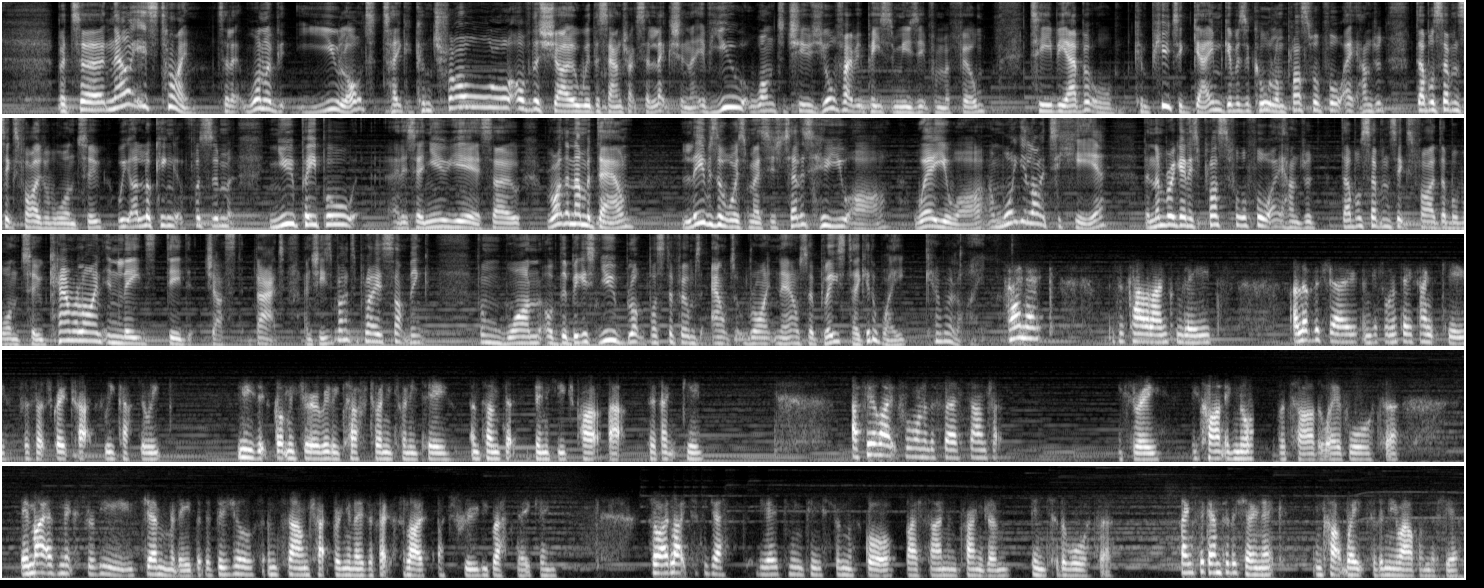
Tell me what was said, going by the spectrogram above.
but uh, now it's time to let one of you lot take control of the show with the soundtrack selection. If you want to choose your favourite piece of music from a film, TV advert, or computer game, give us a call on plus four four eight hundred double seven six five one two. We are looking for some new people, and it's a new year. So write the number down, leave us a voice message, tell us who you are, where you are, and what you like to hear. The number again is plus four four eight hundred double seven six five double one two. Caroline in Leeds did just that, and she's about to play us something from one of the biggest new blockbuster films out right now. So please take it away, Caroline. Hi Nick, this is Caroline from Leeds. I love the show and just want to say thank you for such great tracks week after week. Music's got me through a really tough 2022, and Sunsets has been a huge part of that. So thank you. I feel like for one of the first soundtracks, three, you can't ignore Avatar: The Way of Water. It might have mixed reviews generally, but the visuals and soundtrack bringing those effects to life are truly breathtaking. So I'd like to suggest the opening piece from the score by Simon Franglen, Into the Water. Thanks again for the show, Nick, and can't wait for the new album this year.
